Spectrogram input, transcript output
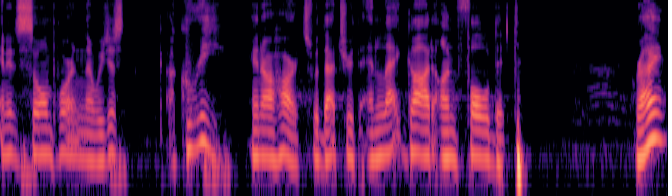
And it's so important that we just agree in our hearts with that truth and let God unfold it. Right?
